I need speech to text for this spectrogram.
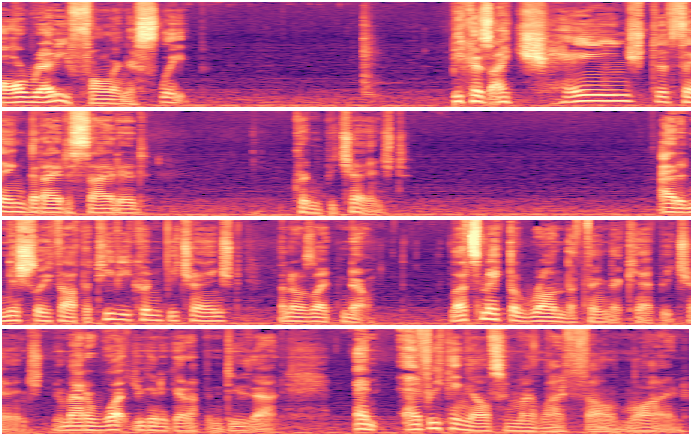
already falling asleep. Because I changed the thing that I decided couldn't be changed. I had initially thought the TV couldn't be changed, and I was like, no, let's make the run the thing that can't be changed. No matter what, you're going to get up and do that. And everything else in my life fell in line.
